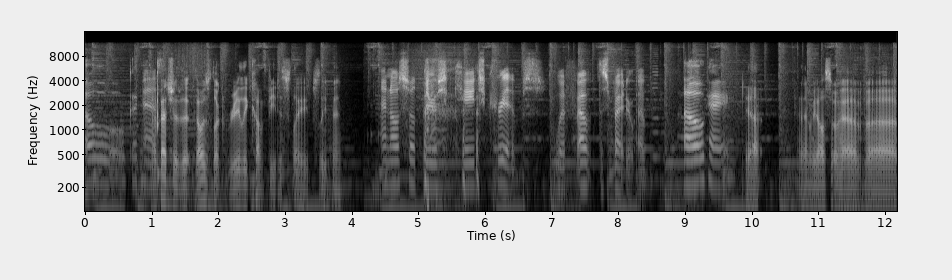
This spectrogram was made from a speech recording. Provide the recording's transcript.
Oh goodness. I bet you that those look really comfy to sleep sleep in. and also there's cage cribs without the spider web. Oh, okay. Yeah. And then we also have uh,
